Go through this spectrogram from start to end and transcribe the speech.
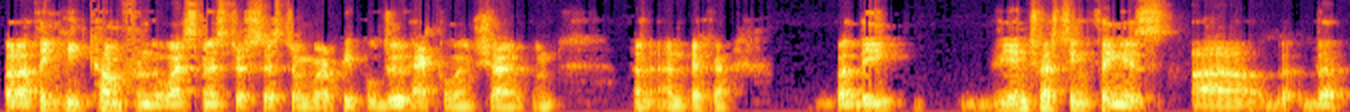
But I think he'd come from the Westminster system where people do heckle and shout and, and, and bicker. But the, the interesting thing is uh, that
